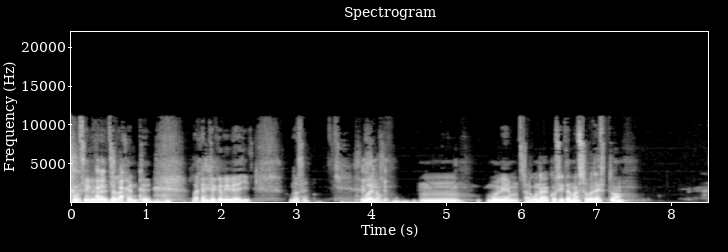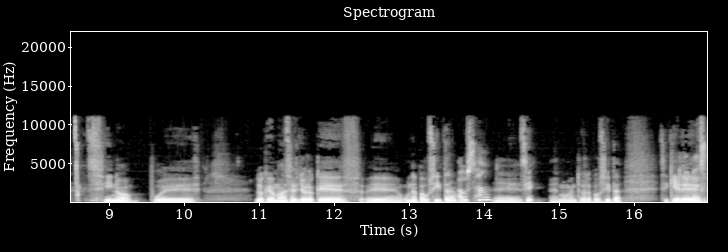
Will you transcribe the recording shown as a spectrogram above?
como si hubiera hecho la gente, la gente que vive allí. No sé. Bueno, mm, muy bien. ¿Alguna cosita más sobre esto? Si no, pues lo que vamos a hacer yo creo que es eh, una pausita. ¿Pausa? Eh, sí, es el momento de la pausita. Si quieres.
